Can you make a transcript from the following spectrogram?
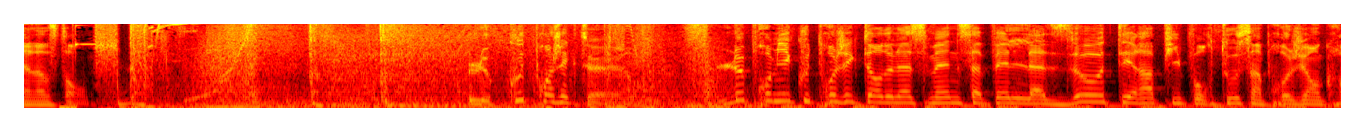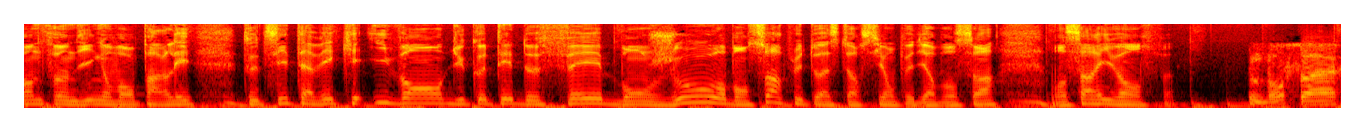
à l'instant. Le coup de projecteur. Le premier coup de projecteur de la semaine s'appelle la zoothérapie pour tous, un projet en crowdfunding. On va en parler tout de suite avec Yvan du côté de Fait. Bonjour, bonsoir plutôt à cette heure-ci, on peut dire bonsoir. Bonsoir Yvan. Bonsoir.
